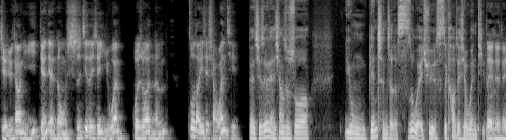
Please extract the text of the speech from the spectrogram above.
解决掉你一点点这种实际的一些疑问，或者说能做到一些小问题。对，其实有点像是说，用编程者的思维去思考这些问题，对对对，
